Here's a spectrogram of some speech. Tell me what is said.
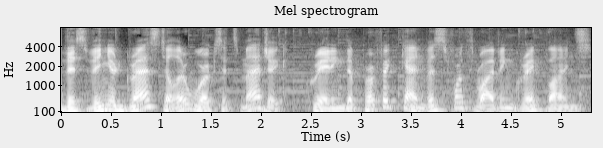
This vineyard grass tiller works its magic, creating the perfect canvas for thriving grapevines.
